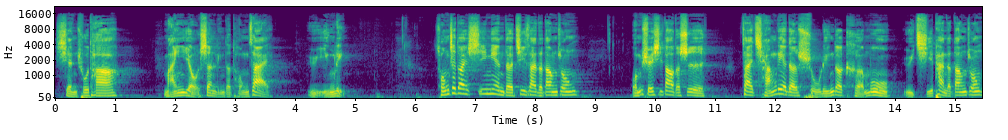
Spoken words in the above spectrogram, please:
显出他满有圣灵的同在与引领。从这段西面的记载的当中，我们学习到的是，在强烈的属灵的渴慕与期盼的当中，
